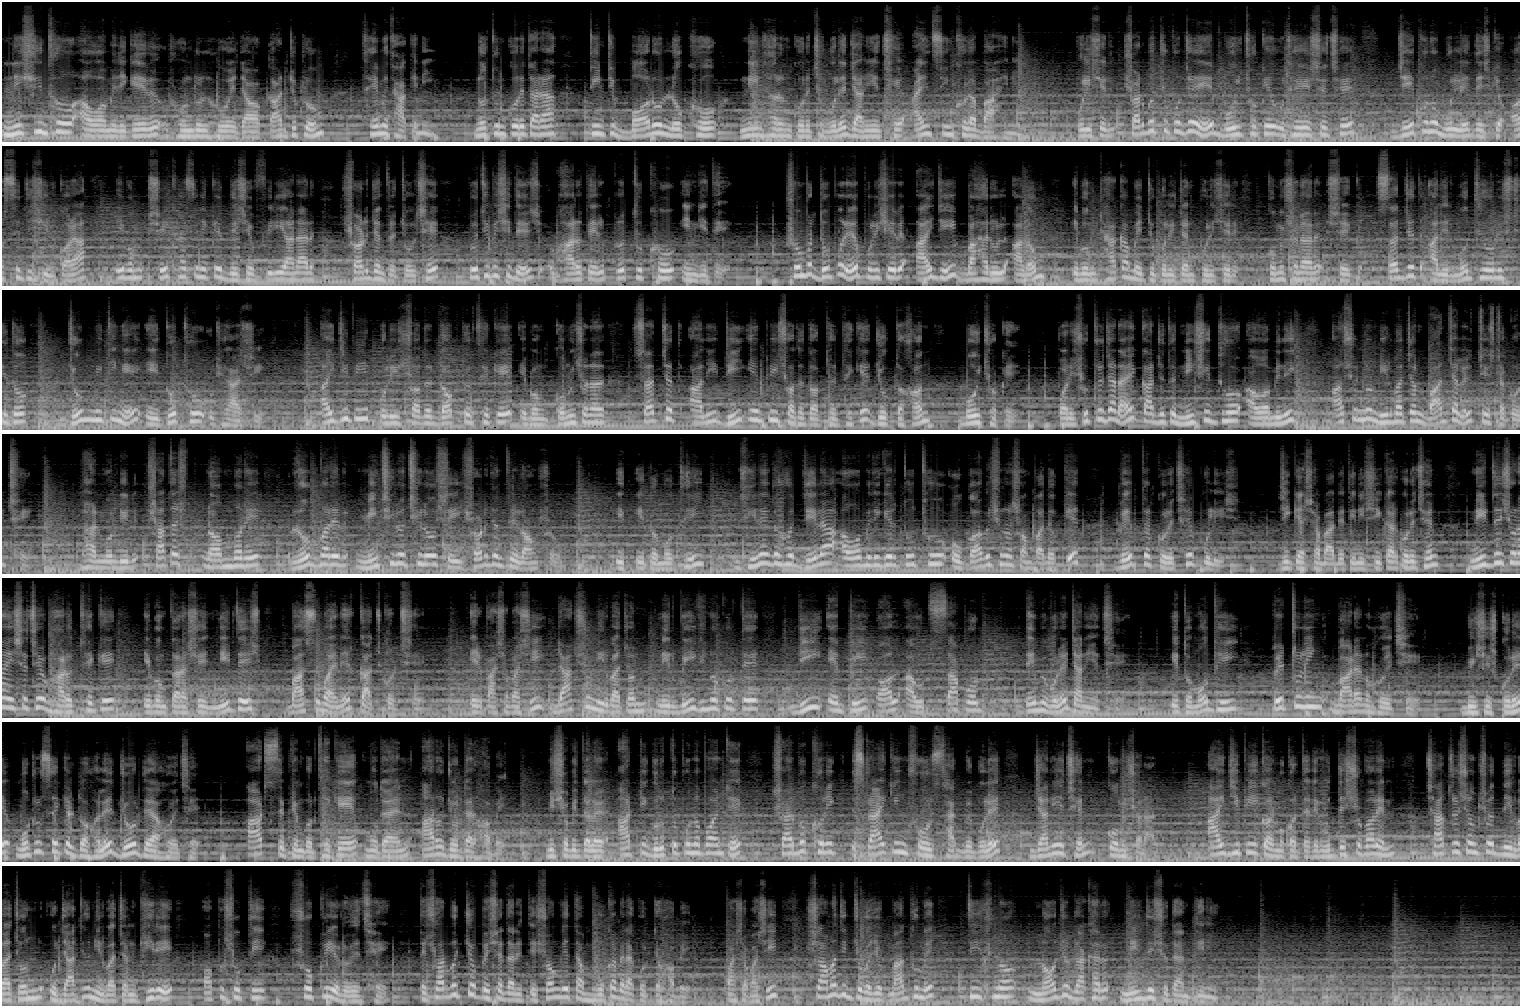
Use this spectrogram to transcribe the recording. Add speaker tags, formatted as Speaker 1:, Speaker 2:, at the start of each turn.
Speaker 1: নিষিদ্ধ আওয়ামী লীগের ভণ্ডুল হয়ে যাওয়া কার্যক্রম থেমে থাকেনি। নতুন করে তারা তিনটি বড় লক্ষ্য নির্ধারণ করেছে বলে জানিয়েছে আইন শৃঙ্খলা বাহিনী। পুলিশের সর্বোচ্চ পর্যায়ে বৈঠকে উঠে এসেছে যে কোনো মূল্যে দেশকে অস্থিতিশীল করা এবং শেখ হাসিনাকে দেশে ফিরিয়ে আনার ষড়যন্ত্র চলছে প্রতিবেশী দেশ ভারতের প্রত্যক্ষ ইঙ্গিতে। সোমবার দুপুরে পুলিশের আইজি বাহারুল আলম এবং ঢাকা মেট্রোপলিটন পুলিশের কমিশনার শেখ সজ্জদ আলীর মধ্যে অনুষ্ঠিত জুম মিটিংয়ে এই তথ্য উঠে আসে। আইজিপি, পুলিশ সদর দপ্তর থেকে এবং কমিশনার সজ্জদ আলী ডিএমপি সদর দপ্তর থেকে যুক্ত হন বৈঠকে। পরে সূত্র জানায়, কার্যত নিষিদ্ধ আওয়ামী লীগ আসন্ন নির্বাচন বানচালের চেষ্টা করছে। ধানমন্ডির সাতাশ নম্বরে রোববারের মিছিল ছিল সেই ষড়যন্ত্রের অংশ। ইতোমধ্যেই ঝিনাইদহ জেলা আওয়ামী লীগের তথ্য ও গবেষণা সম্পাদককে গ্রেপ্তার করেছে পুলিশ। জিজ্ঞাসাবাদে তিনি স্বীকার করেছেন, নির্দেশনা এসেছে ভারত থেকে এবং তারা সেই নির্দেশ বাস্তবায়নের কাজ করছে। এর পাশাপাশি ডাকসু নির্বাচন নির্বিঘ্ন করতে ডিএমপি অল আউট সাপোর্ট দেবে বলে জানিয়েছে। ইতোমধ্যেই পেট্রোলিং বাড়ানো হয়েছে। বিশেষ করে মোটরসাইকেল টহলে জোর দেওয়া হয়েছে। আট সেপ্টেম্বর থেকে মোতায়েন আরও জোরদার হবে। বিশ্ববিদ্যালয়ের আটটি গুরুত্বপূর্ণ পয়েন্টে সার্বক্ষণিক স্ট্রাইকিং ফোর্স থাকবে বলে জানিয়েছেন কমিশনার। আইজিপি কর্মকর্তাদের উদ্দেশ্য বলেন, ছাত্র সংসদ নির্বাচন ও জাতীয় নির্বাচন ঘিরে অপশক্তি সক্রিয় রয়েছে, তাই সর্বোচ্চ পেশাদারিত্বের সঙ্গে তা মোকাবেলা করতে হবে। পাশাপাশি সামাজিক যোগাযোগ মাধ্যমে তীক্ষ্ণ নজর রাখার নির্দেশ দেন তিনি।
